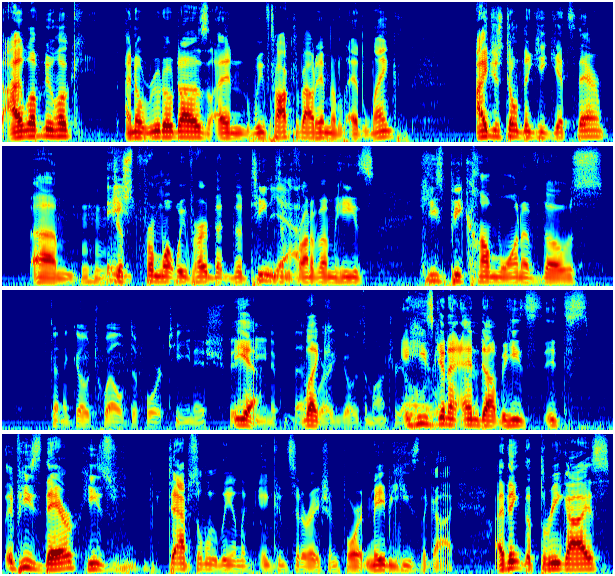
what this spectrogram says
I, I love Newhook. I know Rudo does, and we've talked about him at, at length. I just don't think he gets there. Um, Just from what we've heard, that the teams in front of him, he's he's become one of those. Gonna go 12 to 14 ish, 15 Yeah, if that's like, where he goes to Montreal. He's gonna whatever. end up. He's it's if he's there, he's absolutely in the in consideration for it. Maybe he's the guy. I think the three guys,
